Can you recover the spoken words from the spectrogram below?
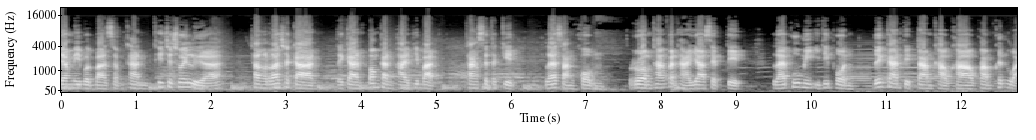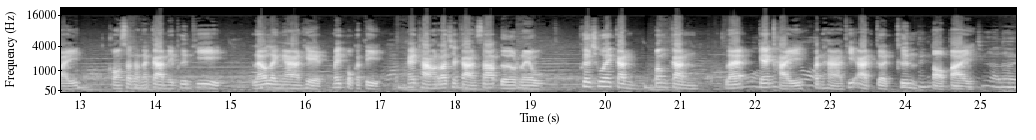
ยังมีบทบาทสำคัญที่จะช่วยเหลือ ทางราชการในการป้องกันภัยพิบัติ ทางเศรษฐกิจและสังคม รวมทั้งปัญหายาเสพติด และผู้มีอิทธิพล ด้วยการติดตามข่าวข่าวความเคลื่อนไหว ของสถานการณ์ในพื้นที่ แล้วรายงานเหตุไม่ปกติ ให้ทางราชการทราบโดยเร็ว เพื่อช่วยกันป้องกัน และแก้ไขปัญหาที่อาจเกิดขึ้นต่อไป เชื่อเลย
